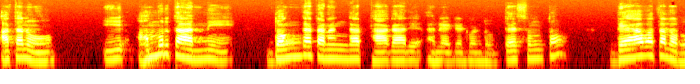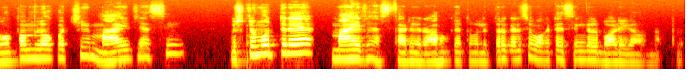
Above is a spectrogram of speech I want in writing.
అతను ఈ అమృతాన్ని దొంగతనంగా తాగాలి అనేటటువంటి ఉద్దేశంతో దేవతల రూపంలోకి వచ్చి మాయ చేసి విష్ణుమూర్తినే మాయ చేస్తాడు ఈ రాహుకేతువులు ఇద్దరు కలిసి ఒకటే సింగిల్ బాడీగా ఉన్నప్పుడు.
